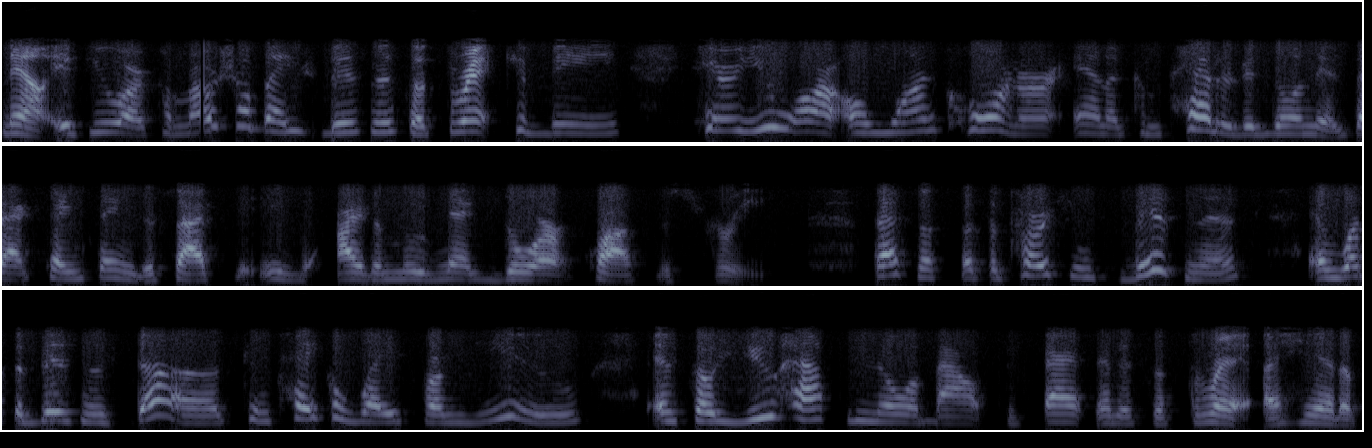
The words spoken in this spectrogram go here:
Now, if you are a commercial based business, a threat could be here you are on one corner and a competitor doing the exact same thing decides to either move next door or across the street. That's a, but the person's business and what the business does can take away from you. And so you have to know about the fact that it's a threat ahead of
